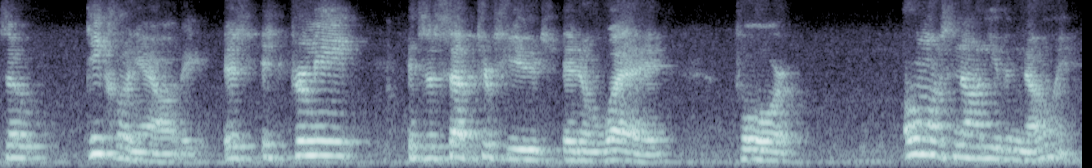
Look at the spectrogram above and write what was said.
So decoloniality is, is for me, it's a subterfuge in a way for almost not even knowing.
